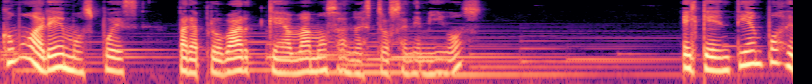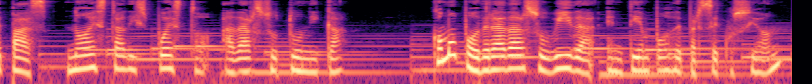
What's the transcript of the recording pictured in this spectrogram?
¿Cómo haremos, pues, para probar que amamos a nuestros enemigos? El que en tiempos de paz no está dispuesto a dar su túnica, ¿cómo podrá dar su vida en tiempos de persecución?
